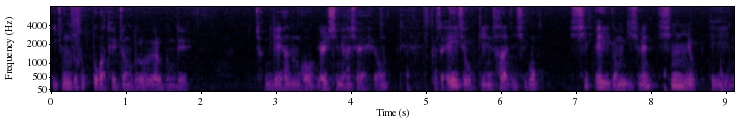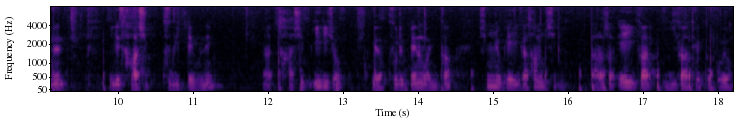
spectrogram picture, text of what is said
이 정도 속도가 될 정도로 여러분들 전개하는 거 열심히 하셔야 해요. 그래서 a 제곱끼리는 사라지시고 10a 넘기시면 16a는 이게 49기 때문에 아, 41이죠. 거기다 9를 빼는 거니까 16a가 32. 따라서 a가 2가 될 거고요.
